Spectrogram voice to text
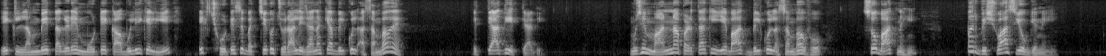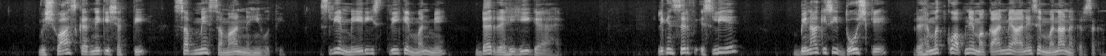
एक लंबे तगड़े मोटे काबुली के लिए एक छोटे से बच्चे को चुरा ले जाना क्या बिल्कुल असंभव है? इत्यादि इत्यादि। मुझे मानना पड़ता कि यह बात बिल्कुल असंभव हो, सो बात नहीं, पर विश्वास योग्य नहीं। विश्वास करने की शक्ति सब में समान नहीं होती, इसलिए मेरी स्त्री के मन में डर रह ही गया है। लेकिन सिर्फ़ इसलिए, बिना किसी दोष के रहमत को अपने मकान में आने से मना न कर सका।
